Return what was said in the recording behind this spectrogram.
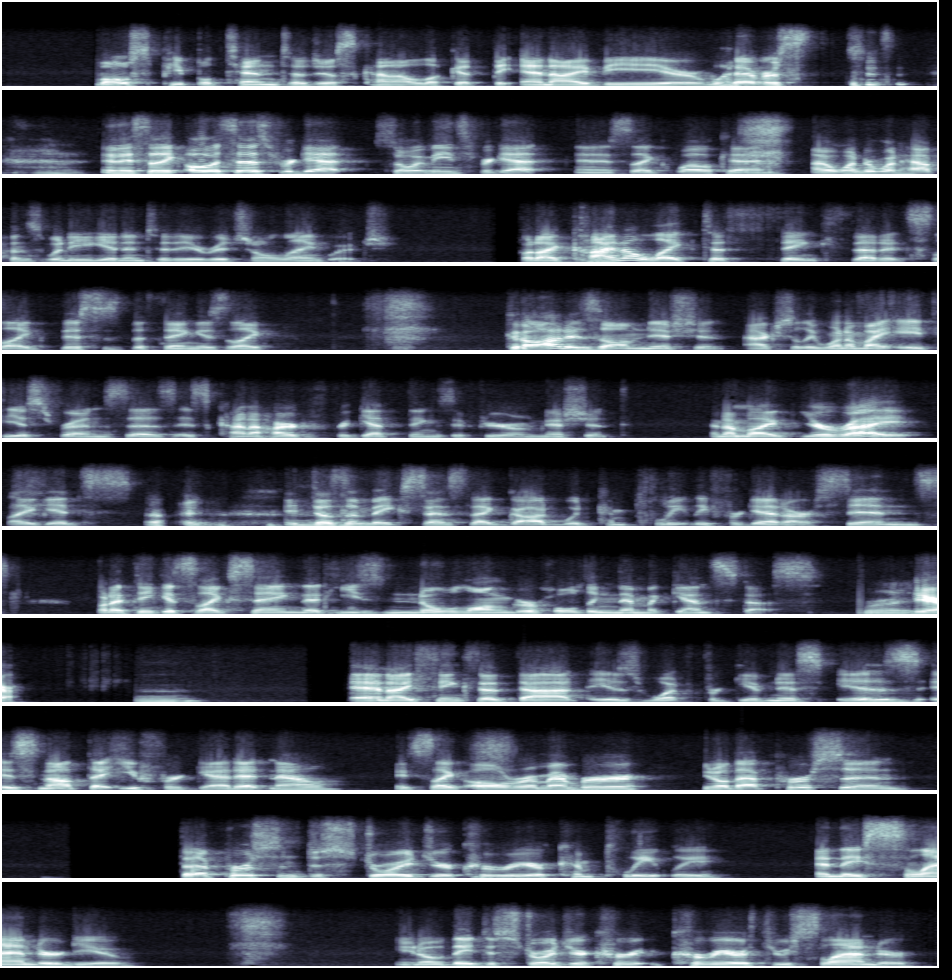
most people tend to just kind of look at the NIV or whatever. and it's like, oh, it says forget. So it means forget. And it's like, well, okay. I wonder what happens when you get into the original language. But I kind of like to think that it's like, this is the thing is like, God is omniscient. Actually, one of my atheist friends says it's kind of hard to forget things if you're omniscient. And I'm like, you're right. Like it's Right. it Mm. doesn't make sense that God would completely forget our sins, but I think it's like saying that he's no longer holding them against us. Right. Yeah. Mm. And I think that that is what forgiveness is. It's not that you forget it now. It's like, oh, remember, you know, that person that person destroyed your career completely and they slandered you. You know, they destroyed your career through slander.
